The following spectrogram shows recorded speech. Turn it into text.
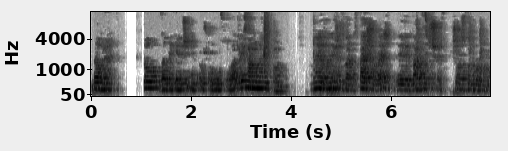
Добре. Хто за таке рішення прошу Так голосувати? само на вікно. Вони, вже з 1 вересня е, 26 року.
